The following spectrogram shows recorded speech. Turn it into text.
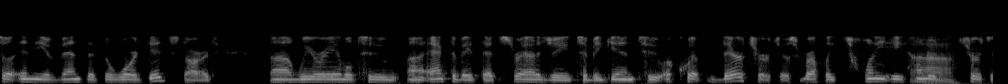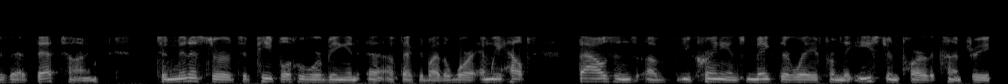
So in the event that the war did start, uh, we were able to uh, activate that strategy to begin to equip their churches, roughly 2,800 Ah. churches at that time, to minister to people who were being uh, affected by the war. And we helped thousands of Ukrainians make their way from the eastern part of the country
